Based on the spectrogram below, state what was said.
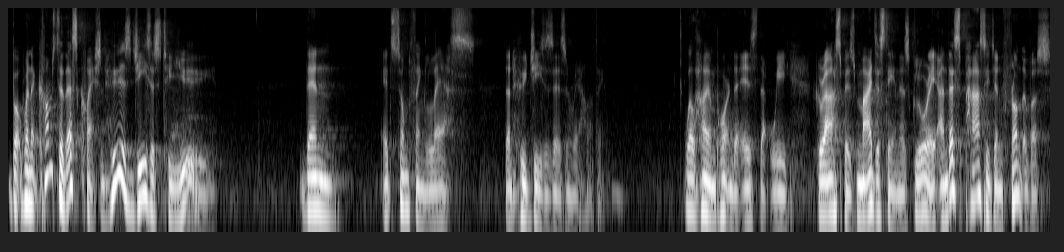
but when it comes to this question, who is Jesus to you? Then it's something less than who Jesus is in reality. Well, how important it is that we grasp his majesty and his glory. And this passage in front of us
